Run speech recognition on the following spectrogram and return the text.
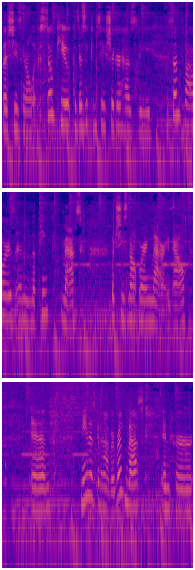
But she's gonna look so cute because as you can see, Sugar has the sunflowers and the pink mask, but she's not wearing that right now. And Nina's gonna have a red mask and her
